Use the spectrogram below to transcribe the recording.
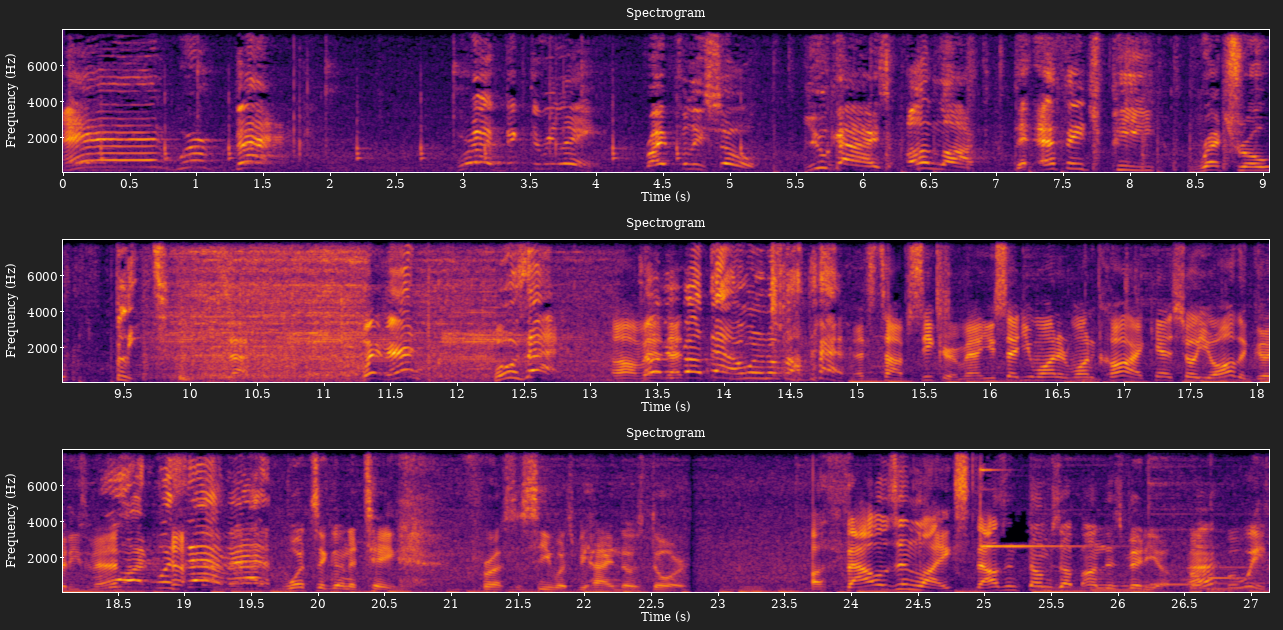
And we're back. We're at Victory Lane, rightfully so. You guys unlocked the FHP Retro Fleet. Wait, man, what was that? Oh Tell man, me about that. I want to know about that. that's top secret, man. You said you wanted one car. I can't show you all the goodies, man. What was that, man? What's it gonna take for us to see what's behind those doors? A thousand likes, thousand thumbs up on this video, huh? But wait,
